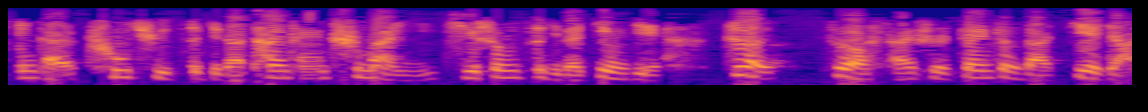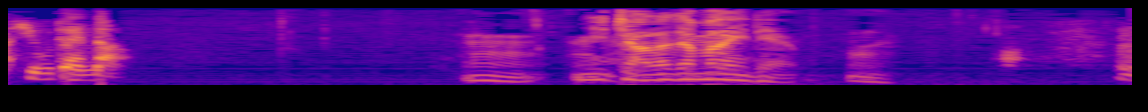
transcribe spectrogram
心态，除去自己的贪嗔痴慢疑，提升自己的境界，这这才是真正的借假修真呢。嗯，你讲的再慢一点，嗯，嗯，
